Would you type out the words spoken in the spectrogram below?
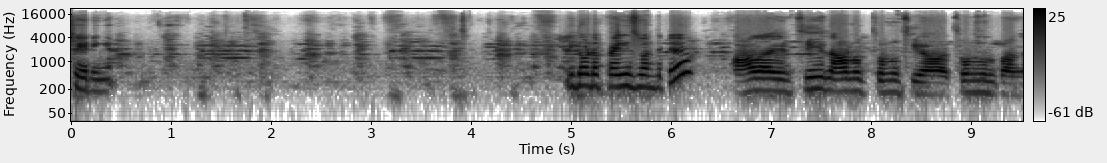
சரிங்க. இதோட பிரைஸ் வந்துட்டு ஆறாயிரத்தி நானூத்தி தொண்ணூத்தி தொண்ணூறு ரூபாங்க.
